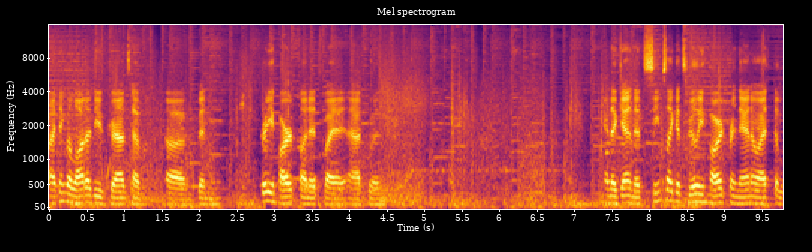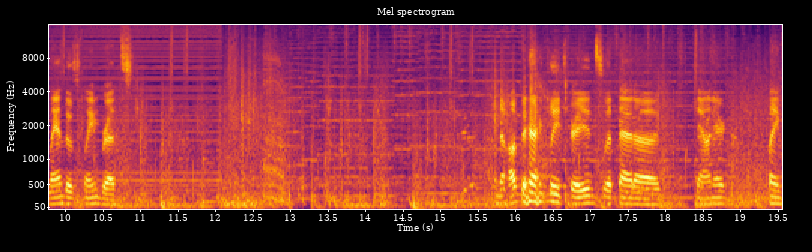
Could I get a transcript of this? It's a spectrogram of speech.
I think a lot of these grabs have uh, been pretty hard punished by Ashwin. And again, it seems like it's really hard for Nano to land those flame breaths. And the up air actually trades with that uh, down air. Playing,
